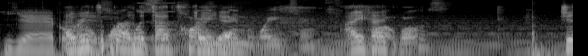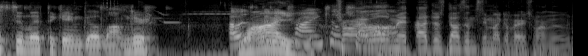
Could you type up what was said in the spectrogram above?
Yeah, I went to What on the was the task for point you. in waiting? I had What, what was? just to let the game go longer. I was Why? gonna try and kill Char, Char. I will admit that just doesn't seem like a very smart move.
